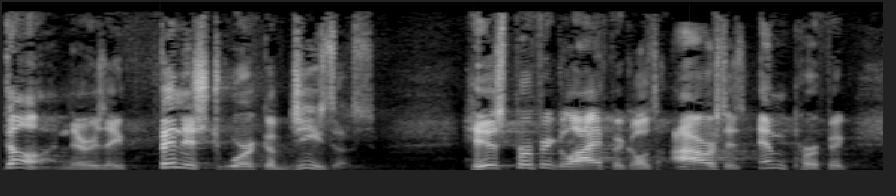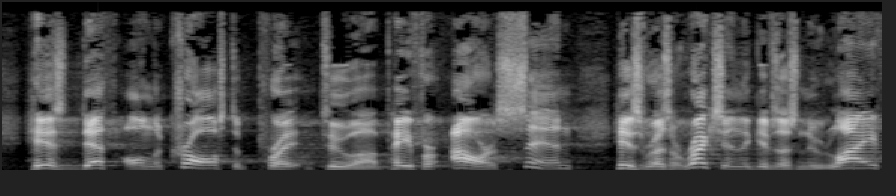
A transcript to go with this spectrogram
done. There is a finished work of Jesus. His perfect life, because ours is imperfect, his death on the cross to, pray, to uh, pay for our sin, his resurrection that gives us new life,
